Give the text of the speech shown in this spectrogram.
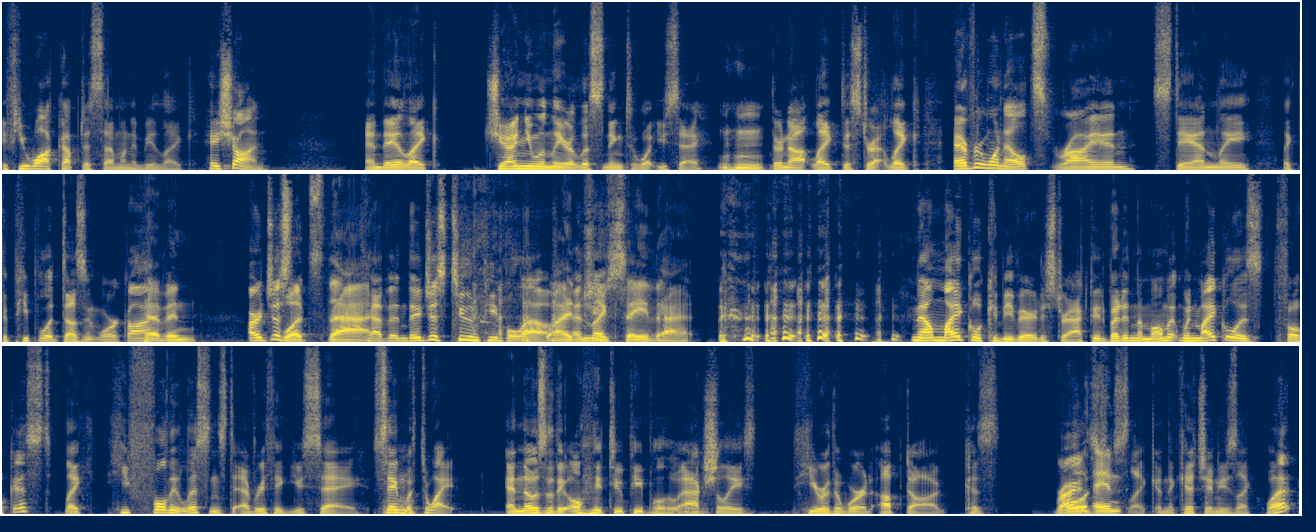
if you walk up to someone and be like, "Hey, Sean," and they like genuinely are listening to what you say, mm-hmm. they're not like distract. Like everyone else, Ryan, Stanley, like the people it doesn't work on, Kevin. are just What's that? Kevin. They just tune people out. Why'd and you like say that? now Michael can be very distracted, but in the moment when Michael is focused, like he fully listens to everything you say. Same with Dwight. And those are the only two people who actually hear the word up dog because Ryan's and- just like in the kitchen, he's like, What?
